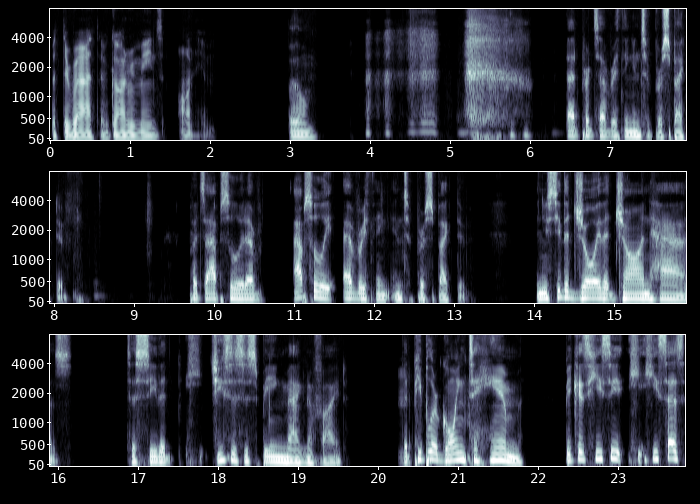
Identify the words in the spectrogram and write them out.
but the wrath of God remains on him. Boom. that puts everything into perspective. Puts absolute ev- absolutely everything into perspective. And you see the joy that John has to see that he, Jesus is being magnified. Mm. That people are going to him because he see he, he says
